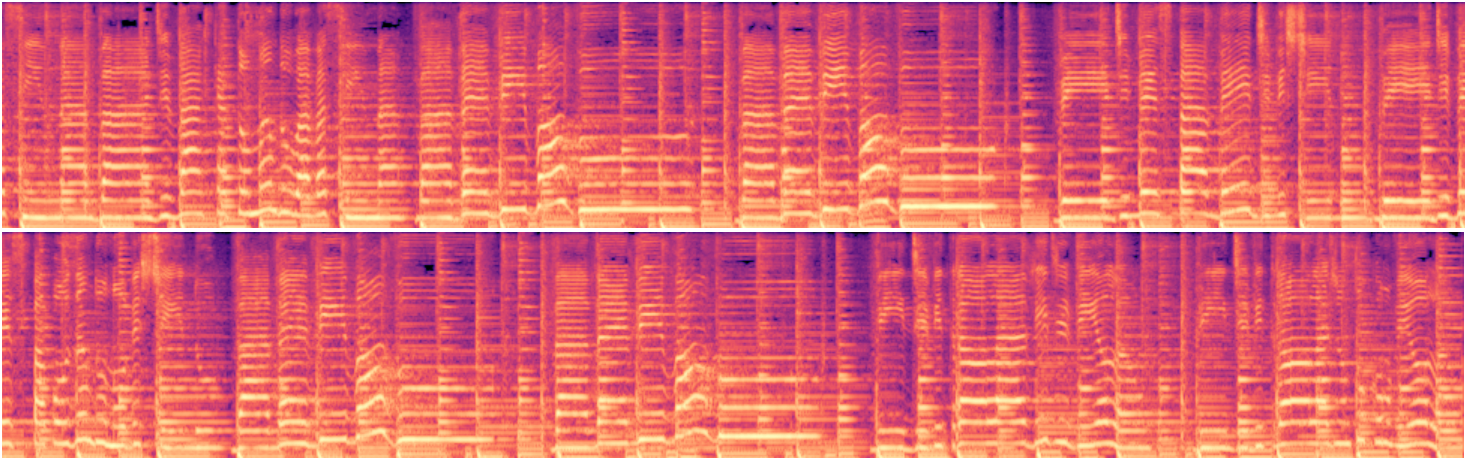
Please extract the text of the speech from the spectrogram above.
Vacina, vá de vaca tomando a vacina. Vá, veve, vovu, vá, veve, vovu. Vê de vespa, vê de vestido, vê de vespa pousando no vestido. Vá, veve, vovu, vá, veve, vitrola, vi de violão. Vi de vitrola junto com violão.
